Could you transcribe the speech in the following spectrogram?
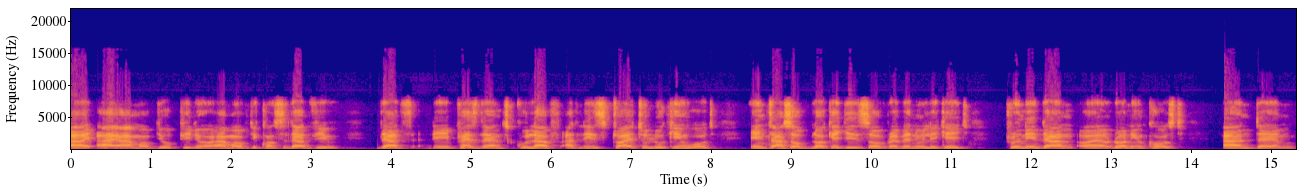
I, I am of the opinion, I'm of the considered view that the president could have at least tried to look inward in terms of blockages of revenue leakage, pruning down uh, running cost, and um,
